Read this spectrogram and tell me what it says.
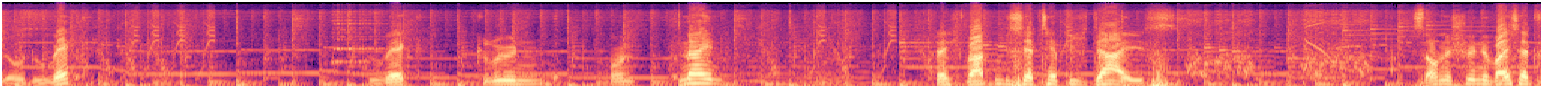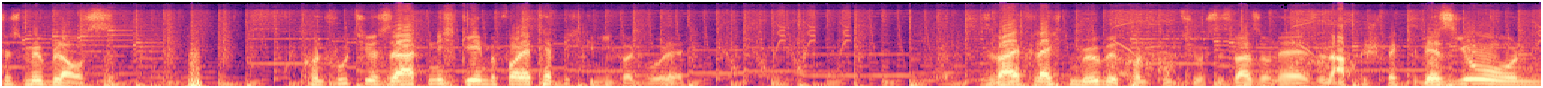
So, du weg. Du weg. Grün. Und... Nein! Vielleicht warten, bis der Teppich da ist. Ist auch eine schöne Weisheit fürs Möbelhaus. Konfuzius sagt, nicht gehen, bevor der Teppich geliefert wurde. Das war vielleicht ein Möbel Konfuzius. Das war so eine, so eine abgespeckte Version.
